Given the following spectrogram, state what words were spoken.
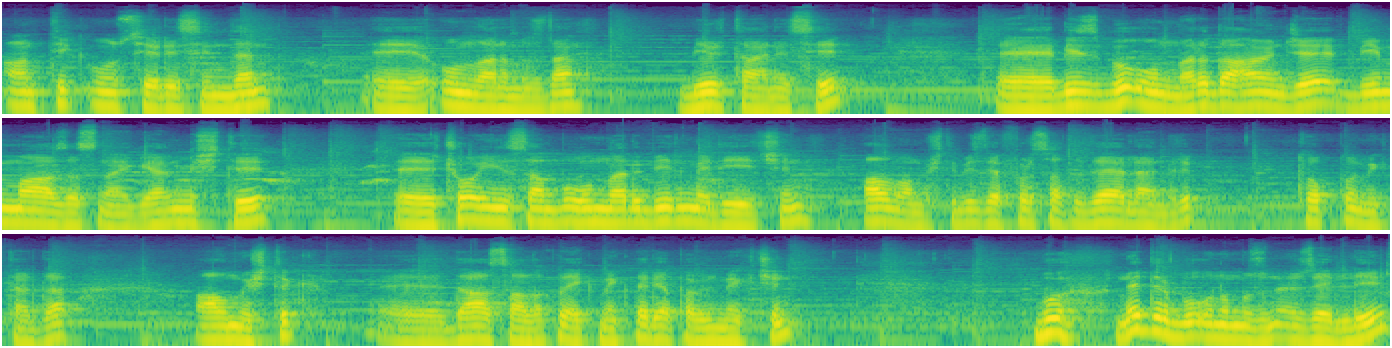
antik un serisinden e, unlarımızdan bir tanesi. E, biz bu unları daha önce BİM mağazasına gelmişti. E, çoğu insan bu unları bilmediği için almamıştı. Biz de fırsatı değerlendirip toplu miktarda almıştık. E, daha sağlıklı ekmekler yapabilmek için. Bu nedir bu unumuzun özelliği?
